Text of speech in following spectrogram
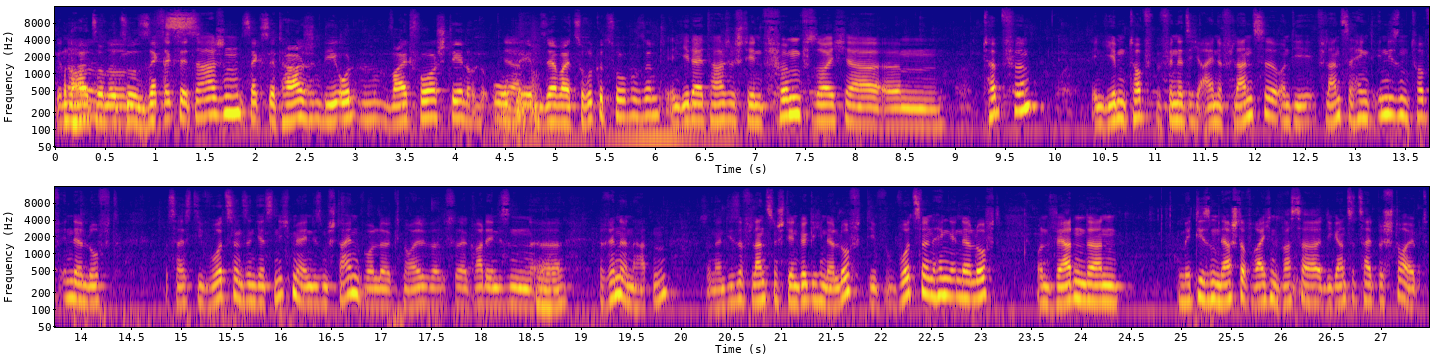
Genau, und halt so, so mit so sechs, sechs Etagen. sechs Etagen, die unten weit vorstehen und oben Ja. eben sehr weit zurückgezogen sind. In jeder Etage stehen fünf solcher ähm, Töpfe. In jedem Topf befindet sich eine Pflanze und die Pflanze hängt in diesem Topf in der Luft. Das heißt, die Wurzeln sind jetzt nicht mehr in diesem Steinwolleknäuel, was wir gerade in diesen äh, Rinnen hatten, sondern diese Pflanzen stehen wirklich in der Luft. Die Wurzeln hängen in der Luft und werden dann mit diesem nährstoffreichen Wasser die ganze Zeit bestäubt.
